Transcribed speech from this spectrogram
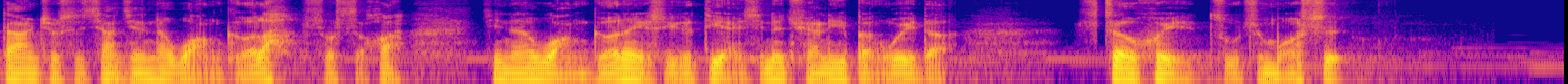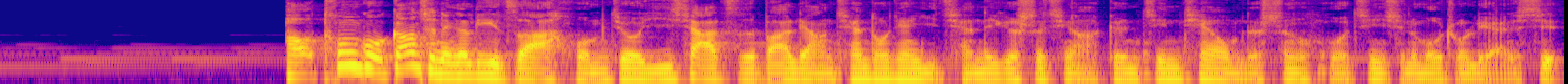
当然就是像今天的网格了。说实话，今天的网格呢也是一个典型的权力本位的社会组织模式。好，通过刚才那个例子啊，我们就一下子把两千多年以前的一个事情啊，跟今天我们的生活进行了某种联系。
